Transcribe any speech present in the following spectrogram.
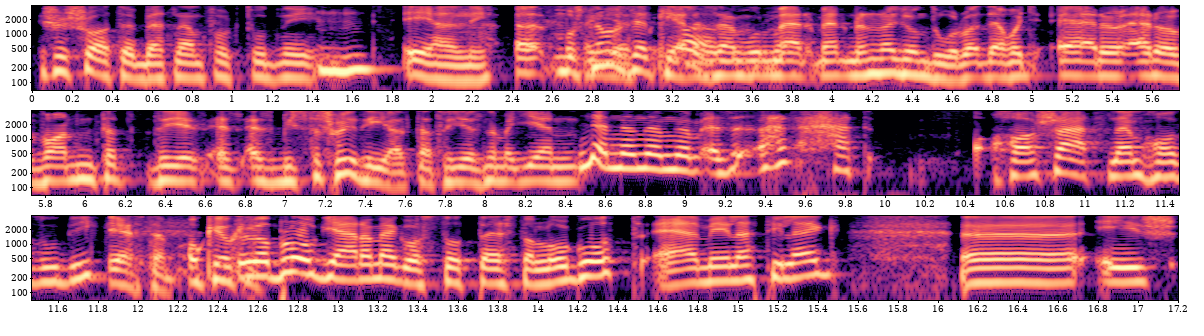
És hogy soha többet nem fog tudni Mhm. élni. Most nem azért kérdezem, durva. mert, mert, mert nagyon durva, de hogy erről, erről van, tehát hogy ez, ez, ez biztos, hogy real? Tehát, hogy ez nem egy ilyen... Nem, nem, nem, nem, ez, hát, hát ha a srác nem hazudik, Értem, oké, okay, oké. ő a blogjára megosztotta ezt a logot elméletileg, és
